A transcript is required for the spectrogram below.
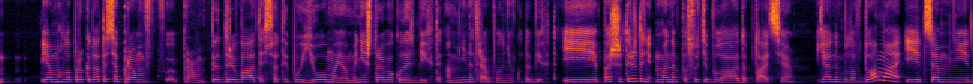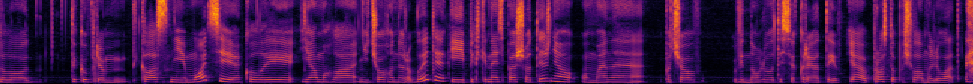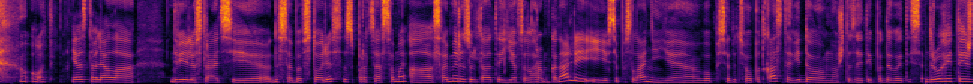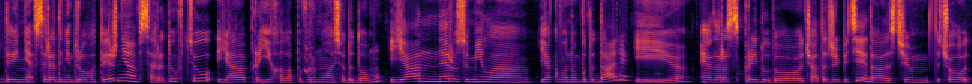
я могла прокидатися, прям прям підриватися. Типу, йомаю, мені ж треба кудись бігти. А мені не треба було нікуди бігти. І перший тиждень у мене по суті була адаптація. Я не була вдома, і це мені дало. Таку прям класні емоції, коли я могла нічого не робити, і під кінець першого тижня у мене почав відновлюватися креатив. Я просто почала малювати. От я виставляла дві ілюстрації до себе в сторіс з процесами. А самі результати є в телеграм-каналі, і всі посилання є в описі до цього подкаста. Відео можете зайти подивитися. Другий тиждень, всередині другого тижня, в середу в цю я приїхала, повернулася додому. Я не розуміла, як воно буде далі. І я зараз прийду до чата GPT, да, з чим чого,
